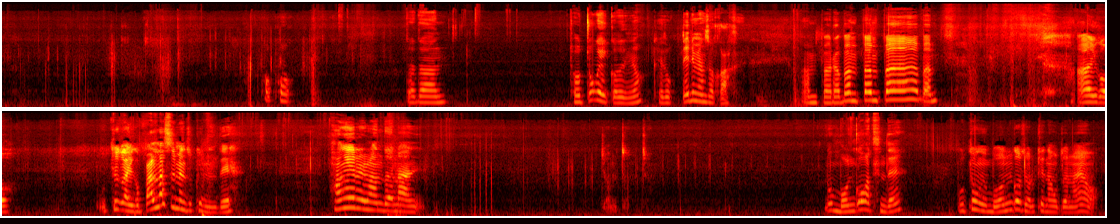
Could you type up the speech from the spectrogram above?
퍽퍽. 짜잔. 저쪽에 있거든요. 계속 때리면서 가. 빰빠라빰빰빠밤. 아 이거 보트가 이거 빨랐으면 좋겠는데 항해를 한다는 한... 점점점 너무 먼 거 같은데 보통 먼 거 저렇게 나오잖아요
